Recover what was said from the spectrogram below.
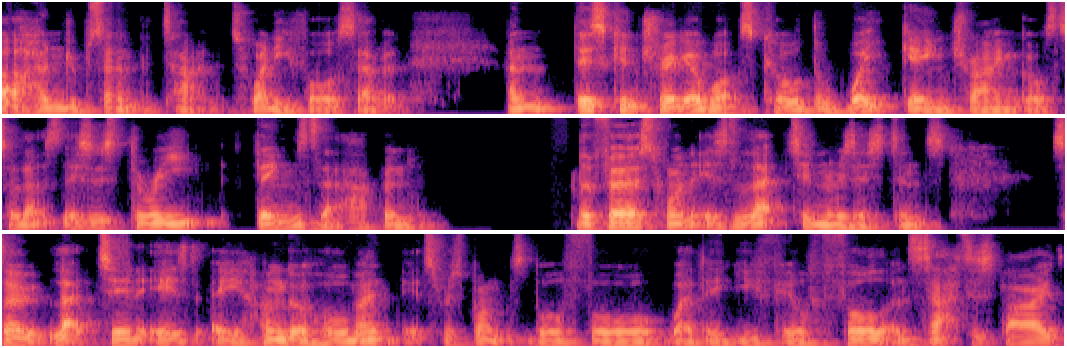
100% of the time, 24 7. And this can trigger what's called the weight gain triangle. So that's this is three things that happen. The first one is leptin resistance. So leptin is a hunger hormone. It's responsible for whether you feel full and satisfied,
